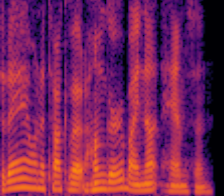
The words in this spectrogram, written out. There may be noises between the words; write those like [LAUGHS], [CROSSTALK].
Today I want to talk about Hunger by Knut Hamsun.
